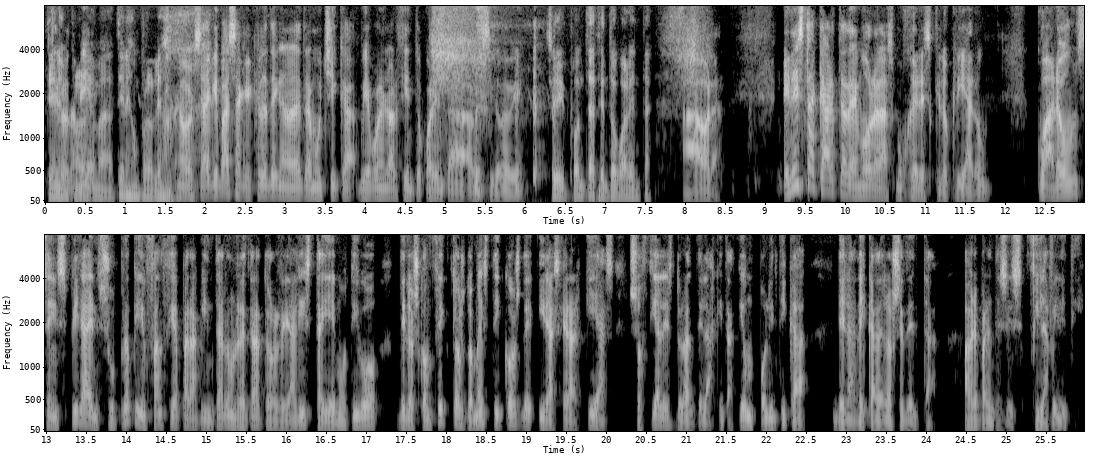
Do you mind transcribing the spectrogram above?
Tienes un también- problema, tienes un problema. no, ¿sabes qué pasa? Que es que lo tengo la letra muy chica, voy a ponerlo al 140 a ver si lo veo bien. Sí, ponte a 140. Ahora, en esta carta de amor a las mujeres que lo criaron, Cuarón se inspira en su propia infancia para pintar un retrato realista y emotivo de los conflictos domésticos de- y las jerarquías sociales durante la agitación política de la década de los 70. Abre paréntesis, Phil Affinity.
